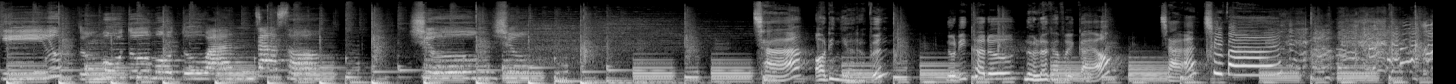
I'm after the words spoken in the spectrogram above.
기우뚱 모두 모두 앉아서 슝슝 자, 어린이 여러분, 놀이터로 놀러 가볼까요? 자, 출발!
